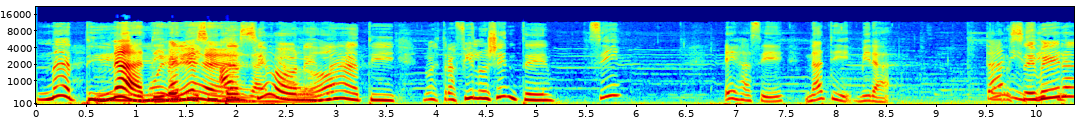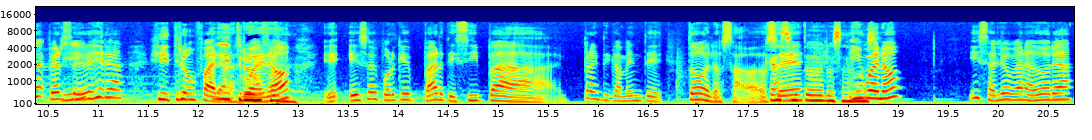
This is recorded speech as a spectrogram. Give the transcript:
Nati. Nati, Muy felicitaciones. Nati. Nuestra fiel oyente. ¿Sí? Es así. Nati, mira. Tan Persevera insiste- persevera y, y triunfará. Bueno, eh, eso es porque participa prácticamente todos los sábados. Casi ¿eh? todos los Y sábados. bueno, y salió ganadora.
